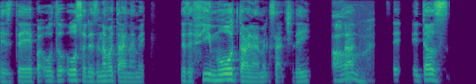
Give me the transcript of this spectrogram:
is there, but also there's another dynamic. There's a few more dynamics actually Oh, it, it does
